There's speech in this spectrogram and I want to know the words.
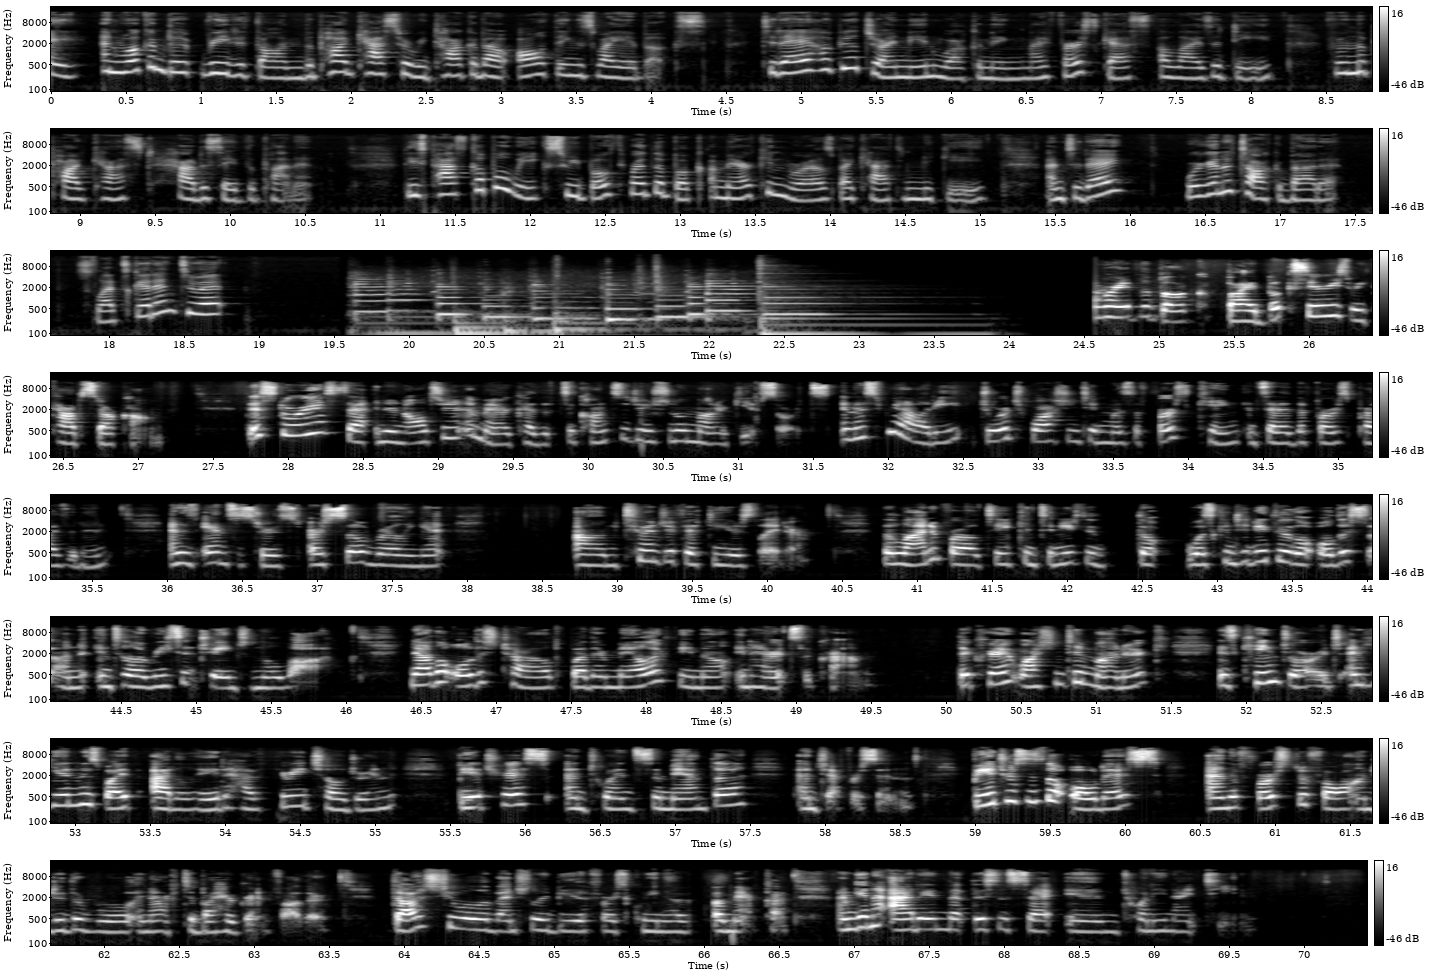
Hi, and welcome to Readathon, the podcast where we talk about all things YA books. Today, I hope you'll join me in welcoming my first guest, Eliza D., from the podcast How to Save the Planet. These past couple weeks, we both read the book American Royals by Katharine McGee, and today, we're going to talk about it. So let's get into it. Summary of the book by BookSeriesRecaps.com. This story is set in an alternate America that's a constitutional monarchy of sorts. In this reality, George Washington was the first king instead of the first president, and his ancestors are still ruling it um, 250 years later. The line of royalty continued through the, was continued through the oldest son until a recent change in the law. Now the oldest child, whether male or female, inherits the crown. The current Washington monarch is King George, and he and his wife Adelaide have three children Beatrice and twins Samantha and Jefferson. Beatrice is the oldest and the first to fall under the rule enacted by her grandfather. Thus, she will eventually be the first queen of America. I'm going to add in that this is set in 2019.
